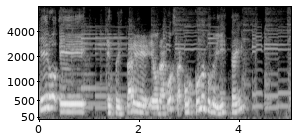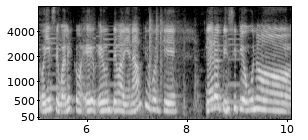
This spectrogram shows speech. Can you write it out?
pero entrevistar es otra cosa. ¿Cómo, ¿Cómo tú lo viviste ahí? Oye, ese igual es, como, es, un tema bien amplio porque, claro, al principio uno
